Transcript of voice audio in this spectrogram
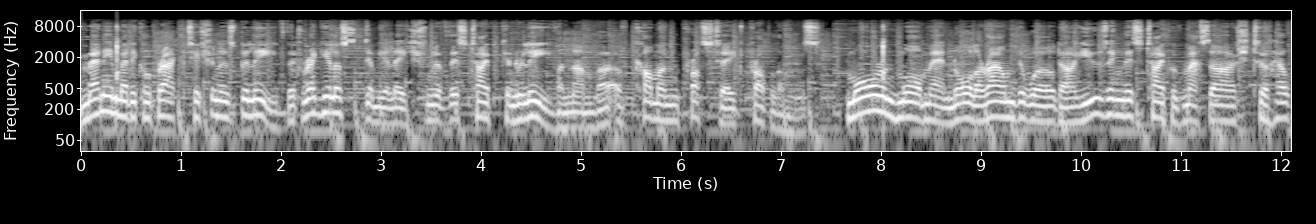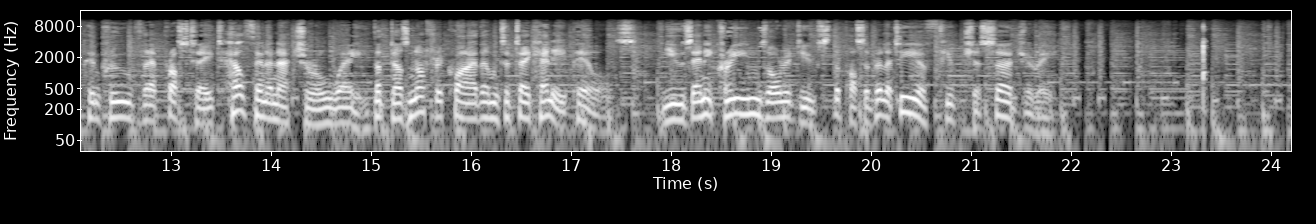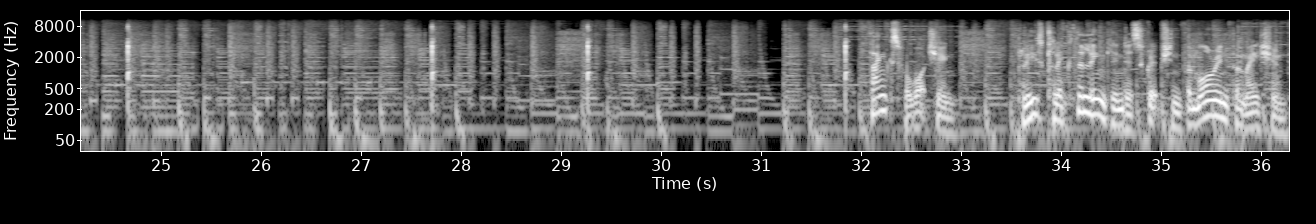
Many medical practitioners believe that regular stimulation of this type can relieve a number of common prostate problems. More and more men all around the world are using this type of massage to help improve their prostate health in a natural way that does not require them to take any pills, use any creams or reduce the possibility of future surgery. Thanks for watching. Please click the link in description for more information.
